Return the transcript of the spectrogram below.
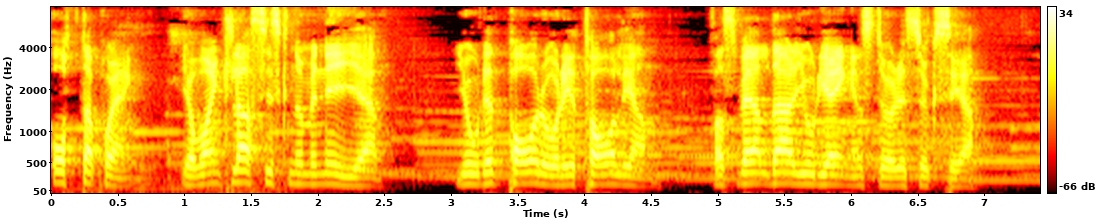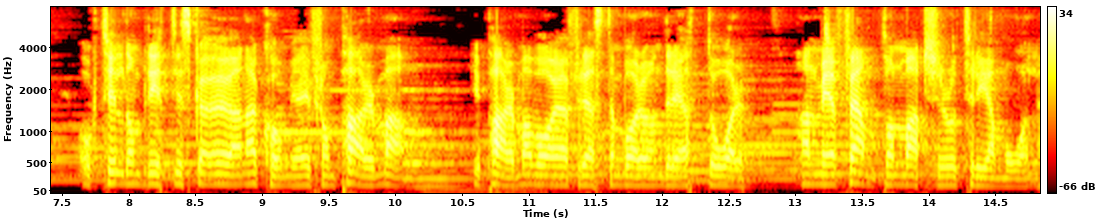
8 poäng. Jag var en klassisk nummer 9. Gjorde ett par år i Italien, fast väl där gjorde jag ingen större succé. Och till de brittiska öarna kom jag ifrån Parma. I Parma var jag förresten bara under ett år. Han med 15 matcher och 3 mål.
